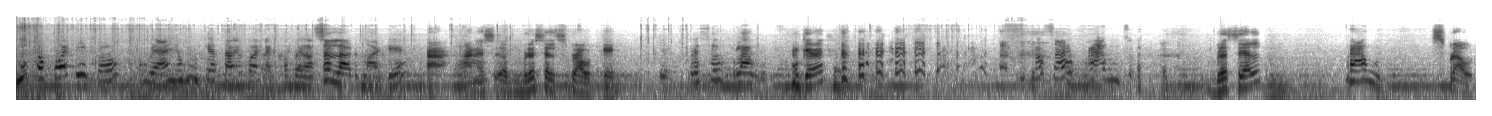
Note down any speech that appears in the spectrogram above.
હું તો કોઈ બી કહું? હવે હું કહેતા હોય કોને ખબર આ સલાડ માટે. હા આને બ્રસેલ સ્પ્રાઉટ કે. પ્રેશર લાવું શું કહેવાય? Brussel proud sprout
